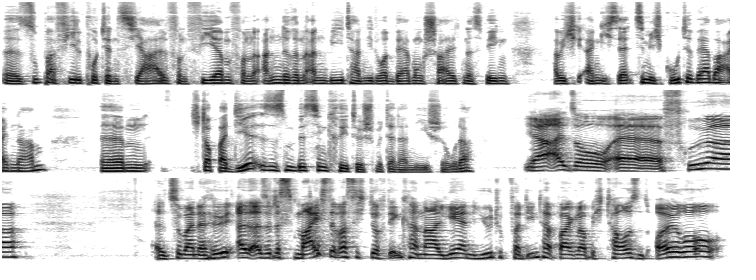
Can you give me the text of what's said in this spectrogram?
äh, super viel Potenzial von Firmen, von anderen Anbietern, die dort Werbung schalten. Deswegen habe ich eigentlich sehr, ziemlich gute Werbeeinnahmen. Ähm, ich glaube, bei dir ist es ein bisschen kritisch mit deiner Nische, oder? Ja, also äh, früher also zu meiner Höhe, also das meiste, was ich durch den Kanal je an YouTube verdient habe, war, glaube ich, 1000 Euro.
